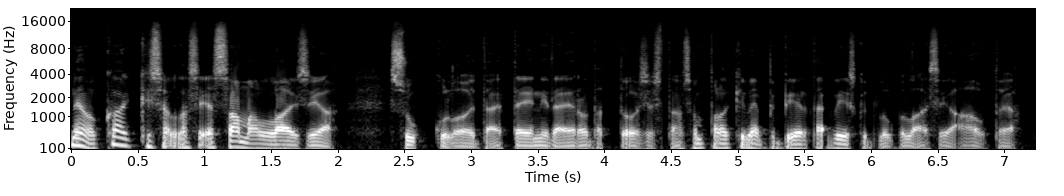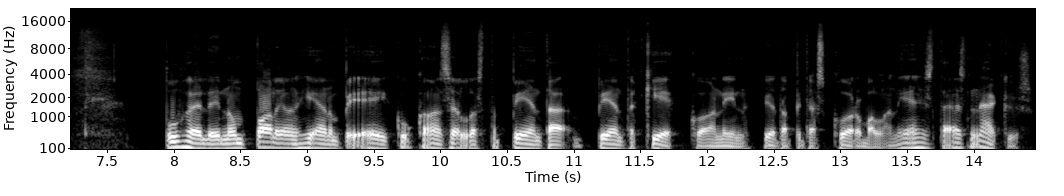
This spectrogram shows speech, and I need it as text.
Ne on kaikki sellaisia samanlaisia sukkuloita, että ei niitä erota toisistaan. Se on paljon kivempi piirtää 50-lukulaisia autoja puhelin on paljon hienompi, ei kukaan sellaista pientä, pientä kiekkoa, niin, jota pitäisi korvalla, niin eihän sitä edes näkys.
